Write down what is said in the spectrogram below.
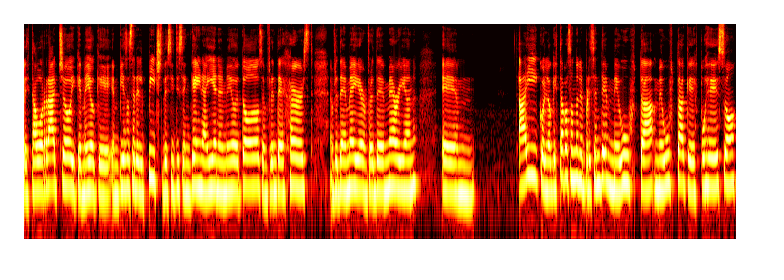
está borracho y que medio que empieza a hacer el pitch de Citizen Kane ahí en el medio de todos, enfrente de Hearst, enfrente de Mayer, enfrente de Marion. Em, ahí con lo que está pasando en el presente me gusta, me gusta que después de eso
